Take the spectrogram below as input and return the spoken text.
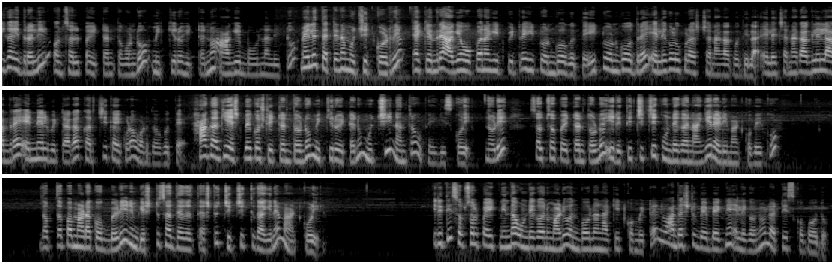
ಈಗ ಇದರಲ್ಲಿ ಒಂದು ಸ್ವಲ್ಪ ಹಿಟ್ಟನ್ನು ತಗೊಂಡು ಮಿಕ್ಕಿರೋ ಹಿಟ್ಟನ್ನು ಹಾಗೆ ಬೌಲ್ನಲ್ಲಿಟ್ಟು ಮೇಲೆ ತಟ್ಟೆನ ಮುಚ್ಚಿಟ್ಕೊಳ್ರಿ. ಯಾಕೆಂದರೆ ಹಾಗೆ ಓಪನ್ ಆಗಿ ಇಟ್ಬಿಟ್ರೆ ಹಿಟ್ಟು ಒಣಗೋಗುತ್ತೆ. ಹಿಟ್ಟು ಒಣಗೋದ್ರೆ ಎಲೆಗಳು ಕೂಡ ಅಷ್ಟು ಚೆನ್ನಾಗಾಗೋದಿಲ್ಲ ಎಲೆ ಚೆನ್ನಾಗಾಗಲಿಲ್ಲ ಅಂದರೆ ಎಣ್ಣೆಯಲ್ಲಿ ಬಿಟ್ಟಾಗ ಕರ್ಚಿಕಾಯಿ ಕೂಡ ಒಡೆದೋಗುತ್ತೆ. ಹಾಗಾಗಿ ಎಷ್ಟು ಬೇಕೋ ಅಷ್ಟು ಹಿಟ್ಟನ್ನು ತೊಗೊಂಡು ಮಿಕ್ಕಿರೋ ಹಿಟ್ಟನ್ನು ಮುಚ್ಚಿ ನಂತರ ಉಪಯೋಗಿಸ್ಕೊಳ್ಳಿ. ನೋಡಿ, ಸ್ವಲ್ಪ ಸ್ವಲ್ಪ ಹಿಟ್ಟನ್ನು ತೊಗೊಂಡು ಈ ರೀತಿ ಚಿಕ್ಕ ಚಿಕ್ಕ ಉಂಡೆಗಳನ್ನಾಗಿ ರೆಡಿ ಮಾಡ್ಕೋಬೇಕು. ದಪ್ಪ ದಪ್ಪ ಮಾಡೋಕ್ಕೆ ಹೋಗಬೇಡಿ. ನಿಮ್ಗೆ ಎಷ್ಟು ಸಾಧ್ಯ ಆಗುತ್ತೆ ಅಷ್ಟು ಚಿಕ್ಕ ಚಿಕ್ಕದಾಗಿನೇ ಮಾಡ್ಕೊಳ್ಳಿ. ಈ ರೀತಿ ಸ್ವಲ್ಪ ಸ್ವಲ್ಪ ಹಿಟ್ಟಿನಿಂದ ಉಂಡೆಗವನ್ನು ಮಾಡಿ ಒಂದು ಬೌಲಲ್ಲಿ ಹಾಕಿ ಇಟ್ಕೊಂಡ್ಬಿಟ್ರೆ ನೀವು ಆದಷ್ಟು ಬೇಗನೆ ಎಲೆಗವನ್ನು ಲಟ್ಟಿಸ್ಕೋಬೋದು.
